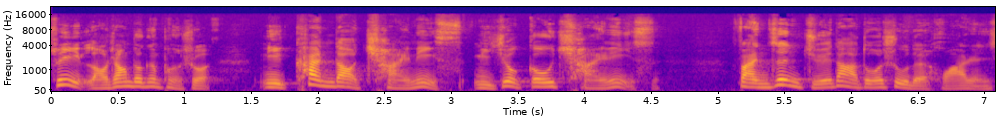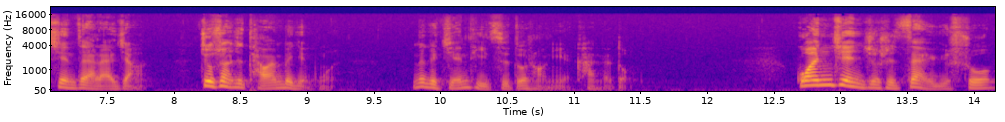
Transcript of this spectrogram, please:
所以老张都跟朋友说：你看到 Chinese，你就勾 Chinese。反正绝大多数的华人现在来讲，就算是台湾背景朋友，那个简体字多少你也看得懂。关键就是在于说，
